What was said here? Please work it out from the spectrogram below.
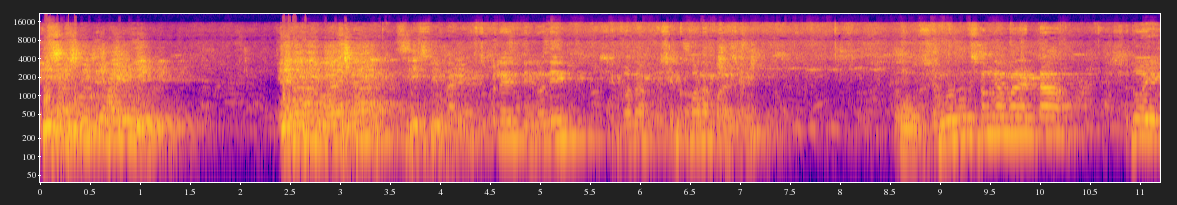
বিশ্বাস করতে পারিনি যে দাদা বয়সটা সিক্সটি ফাইভ স্কুলে দীর্ঘদিন শিক্ষকতা শিক্ষকতা করেছেন। তো সুব্রতর সঙ্গে আমার একটা শুধু এই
